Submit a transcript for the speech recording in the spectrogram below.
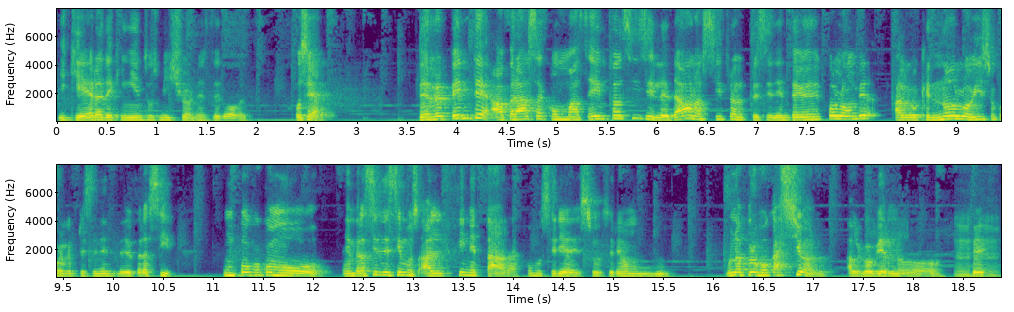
y que era de 500 millones de dólares. O sea, de repente abraza con más énfasis y le da una cifra al presidente de Colombia, algo que no lo hizo con el presidente de Brasil un poco como en Brasil decimos alfinetada. ¿Cómo sería eso? Sería una provocación al gobierno de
